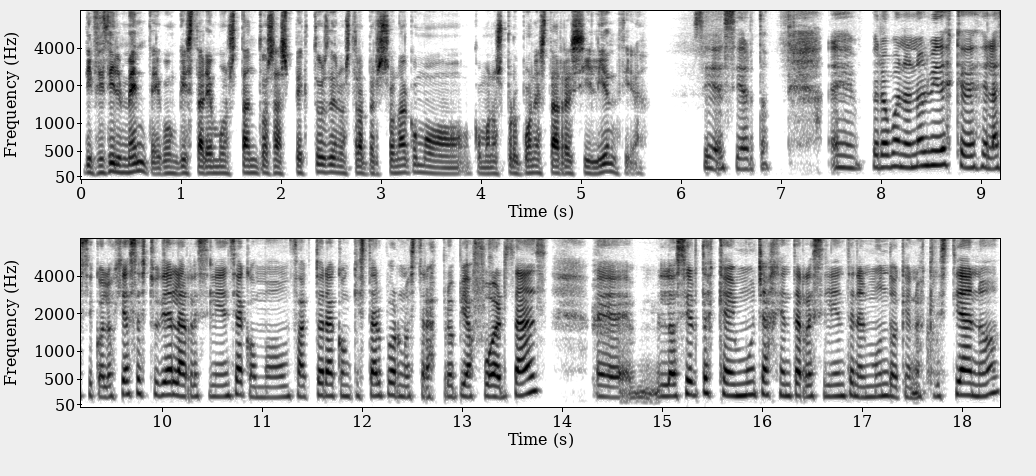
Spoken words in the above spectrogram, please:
difícilmente conquistaremos tantos aspectos de nuestra persona como, como nos propone esta resiliencia. Sí, es cierto. Eh, pero bueno, no olvides que desde la psicología se estudia la resiliencia como un factor a conquistar por nuestras propias fuerzas. Eh, lo cierto es que hay mucha gente resiliente en el mundo que no es cristiano,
